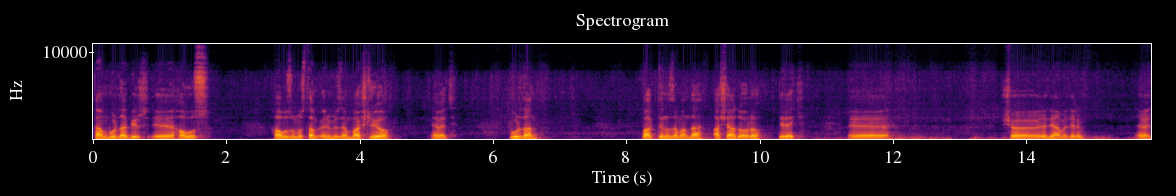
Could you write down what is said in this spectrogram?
Tam burada bir e, havuz. Havuzumuz tam önümüzden başlıyor. Evet. Buradan baktığınız zaman da aşağı doğru direkt e, şöyle devam edelim. Evet.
